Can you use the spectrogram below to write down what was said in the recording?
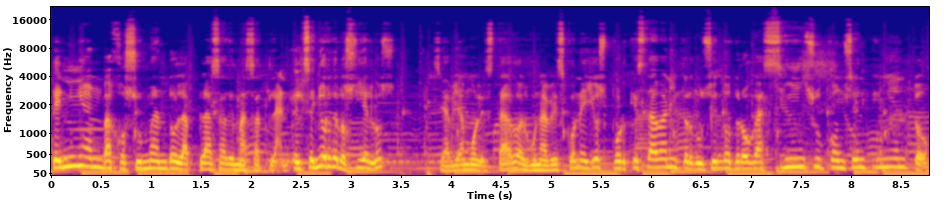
tenían bajo su mando la plaza de Mazatlán. El Señor de los Cielos se había molestado alguna vez con ellos porque estaban introduciendo drogas sin su consentimiento.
